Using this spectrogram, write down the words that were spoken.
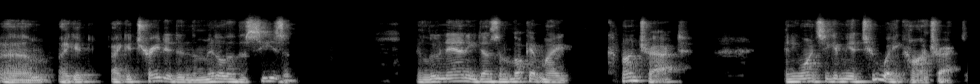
Um, I get I get traded in the middle of the season and Lou Nanne doesn't look at my contract and he wants to give me a two way contract.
